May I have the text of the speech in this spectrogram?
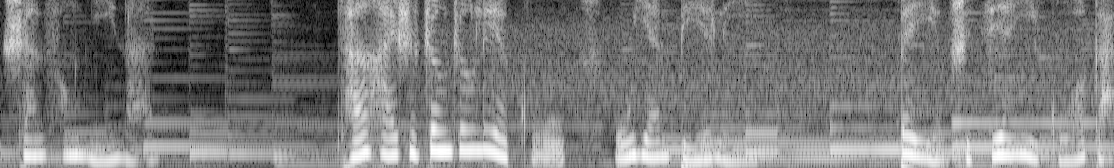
山风呢喃，残骸是铮铮裂骨，无言别离。背影是坚毅果敢，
